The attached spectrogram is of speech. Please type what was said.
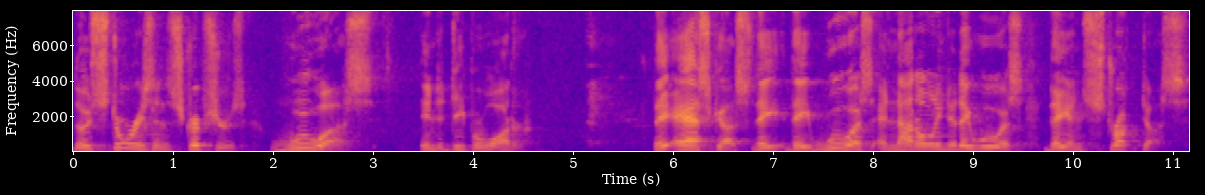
those stories in the scriptures woo us into deeper water. They ask us, they, they woo us, and not only do they woo us, they instruct us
